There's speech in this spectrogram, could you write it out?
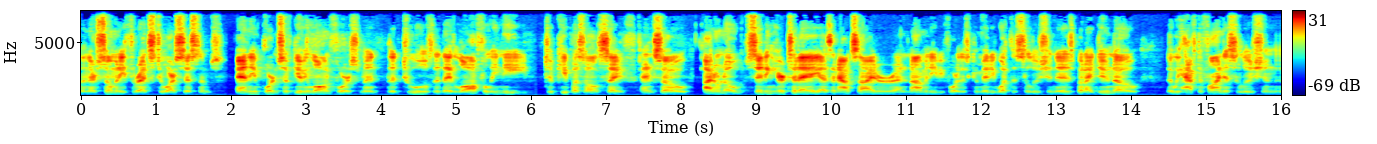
when there's so many threats to our systems, and the importance of giving law enforcement the tools that they lawfully need to keep us all safe. And so I don't know, sitting here today as an outsider and a nominee before this committee, what the solution is, but I do know that we have to find a solution.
